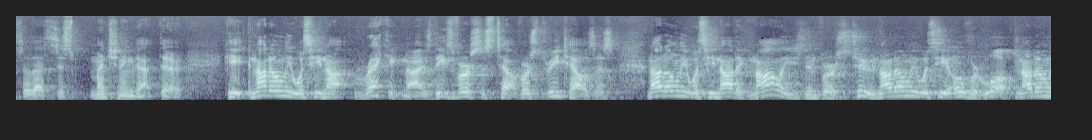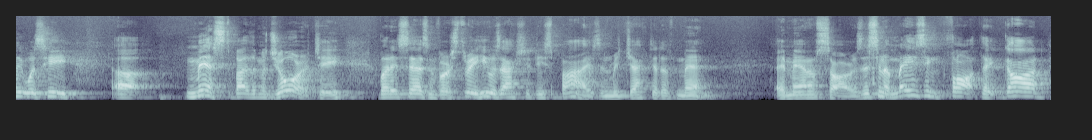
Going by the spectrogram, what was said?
so that's just mentioning that there. He, not only was he not recognized, these verses tell, verse 3 tells us, not only was he not acknowledged in verse 2, not only was he overlooked, not only was he uh, missed by the majority, but it says in verse 3, he was actually despised and rejected of men, a man of sorrows. It's an amazing thought that God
